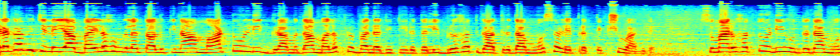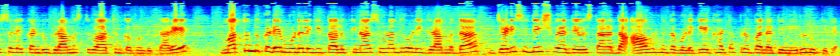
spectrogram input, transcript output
ಬೆಳಗಾವಿ ಜಿಲ್ಲೆಯ ಬೈಲಹೊಂಗಲ ತಾಲೂಕಿನ ಮಾಟೋಳ್ಳಿ ಗ್ರಾಮದ ಮಲಪ್ರಭಾ ನದಿ ತೀರದಲ್ಲಿ ಬೃಹತ್ ಗಾತ್ರದ ಮೊಸಳೆ ಪ್ರತ್ಯಕ್ಷವಾಗಿದೆ. ಸುಮಾರು ಹತ್ತು ಅಡಿ ಉದ್ದದ ಮೊಸಳೆ ಕಂಡು ಗ್ರಾಮಸ್ಥರು ಆತಂಕಗೊಂಡಿದ್ದಾರೆ. ಮತ್ತೊಂದು ಕಡೆ ಮೂಡಲಗಿ ತಾಲೂಕಿನ ಸುಣಧೋಳಿ ಗ್ರಾಮದ ಜಡಿಸಿದ್ದೇಶ್ವರ ದೇವಸ್ಥಾನದ ಆವರಣದ ಒಳಗೆ ಘಟಪ್ರಭಾ ನದಿ ನೀರು ನುಗ್ಗಿದೆ.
